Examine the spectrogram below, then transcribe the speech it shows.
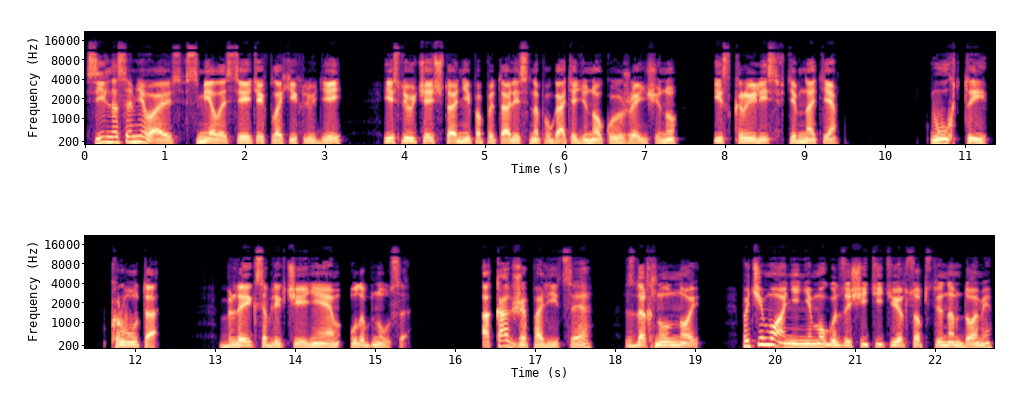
Сильно сомневаюсь в смелости этих плохих людей, если учесть, что они попытались напугать одинокую женщину и скрылись в темноте. Ух ты! Круто! Блейк с облегчением улыбнулся. «А как же полиция?» — вздохнул Ной. «Почему они не могут защитить ее в собственном доме?»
